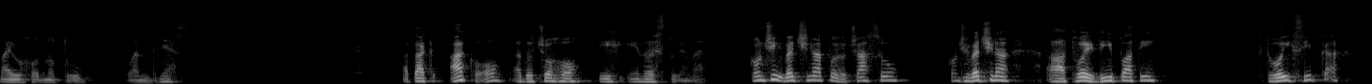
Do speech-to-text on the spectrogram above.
majú hodnotu len dnes. A tak ako a do čoho ich investujeme? Končí väčšina tvojho času, končí väčšina tvojej výplaty v tvojich sípkach?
